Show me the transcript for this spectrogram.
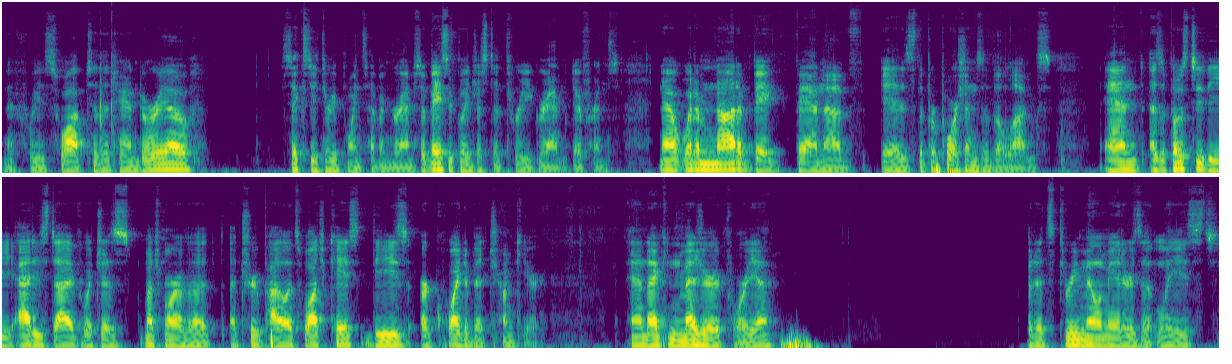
And if we swap to the Tandorio, 63.7 grams. So basically just a three gram difference. Now, what I'm not a big fan of is the proportions of the lugs. And as opposed to the Addy's Dive, which is much more of a, a true pilot's watch case, these are quite a bit chunkier. And I can measure it for you but it's three millimeters at least.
